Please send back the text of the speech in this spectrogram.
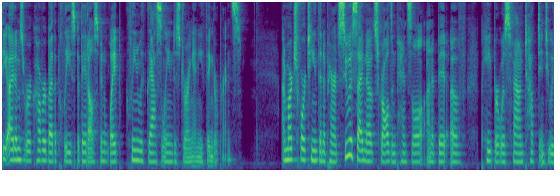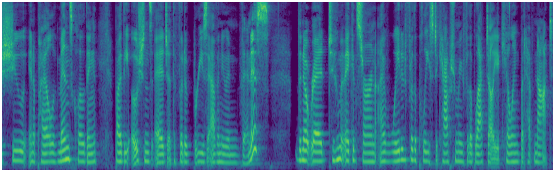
The items were recovered by the police, but they had also been wiped clean with gasoline, destroying any fingerprints. On March 14th, an apparent suicide note scrawled in pencil on a bit of paper was found tucked into a shoe in a pile of men's clothing by the ocean's edge at the foot of Breeze Avenue in Venice. The note read, To whom it may concern, I have waited for the police to capture me for the Black Dahlia killing, but have not.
